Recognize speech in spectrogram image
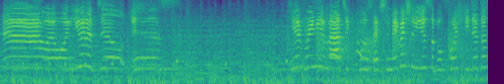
And what I want you to do is give Raynie a magic boost. Actually, maybe I should use it before she did the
